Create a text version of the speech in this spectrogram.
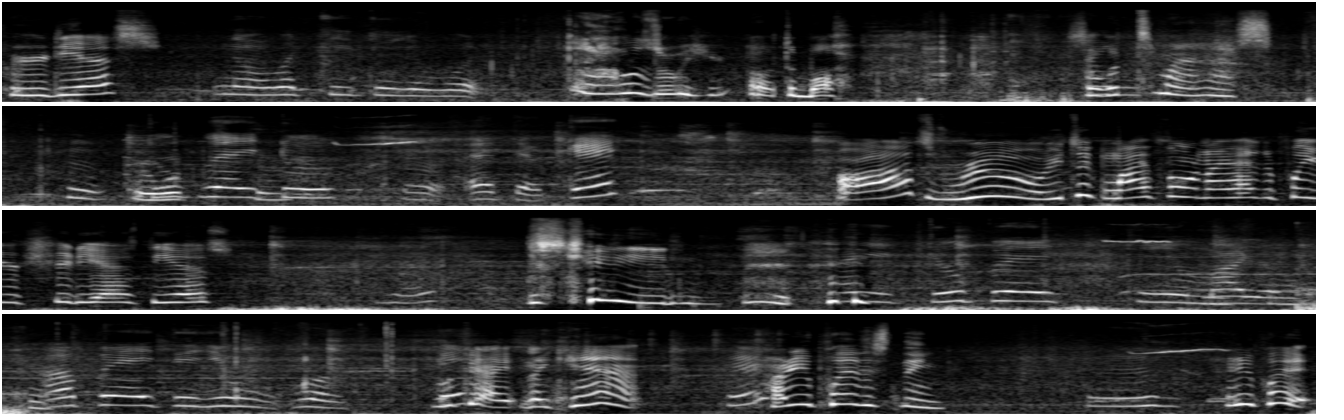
for your DS? No, what do you want? Oh, it was over here. Oh, the ball. So what's my ass? Hmm. Or what- play to uh, at the okay? Oh, that's rude. You took my phone. I had to play your shitty ass DS. Just kidding. I do play to you, Mario. I'll play to you. Look, I, I can't. How do you play this thing? Um, How do you play it?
